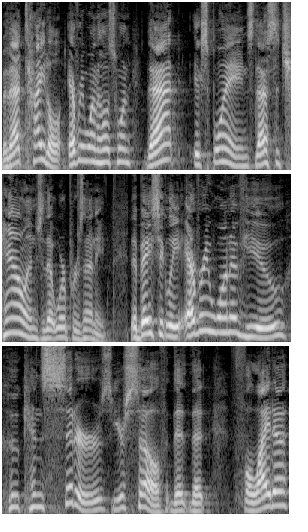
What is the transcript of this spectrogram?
but that title, Everyone Hosts One, that explains that's the challenge that we're presenting that basically every one of you who considers yourself that, that Philida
